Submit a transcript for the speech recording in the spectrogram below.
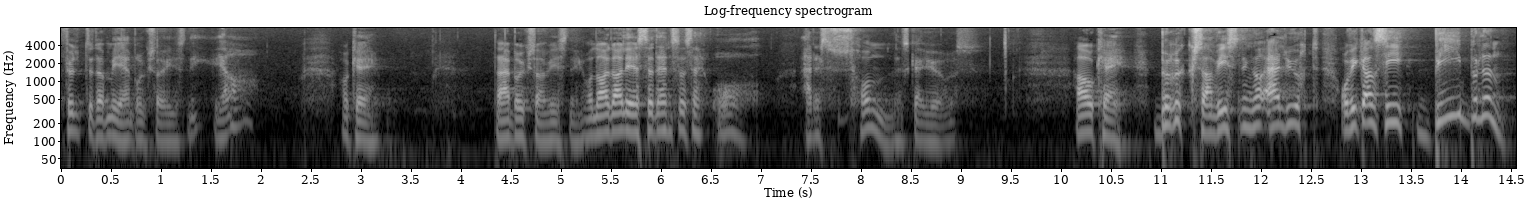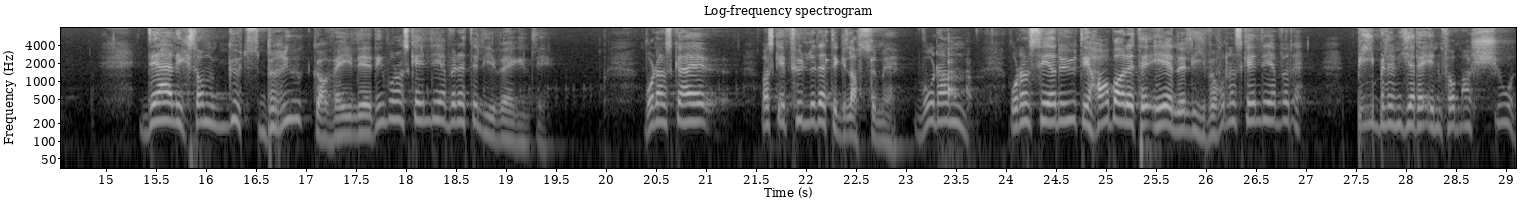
Fulgte det med en bruksanvisning? Ja. Ok, det er bruksanvisning. Og når jeg da leser den, så sier jeg å, er det sånn det skal gjøres? Ok, Bruksanvisninger er lurt. Og vi kan si Bibelen. Det er liksom Guds brukerveiledning. Hvordan skal jeg leve dette livet egentlig? Hvordan skal jeg, hva skal jeg fylle dette glasset med? Hvordan, hvordan ser det ut? Jeg har bare dette ene livet. Hvordan skal jeg leve det? Bibelen gir deg informasjon.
